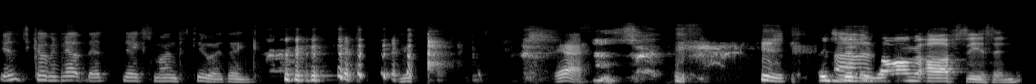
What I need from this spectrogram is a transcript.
it's coming up that next month too, I think. Yeah. It's been a Um, long off season.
